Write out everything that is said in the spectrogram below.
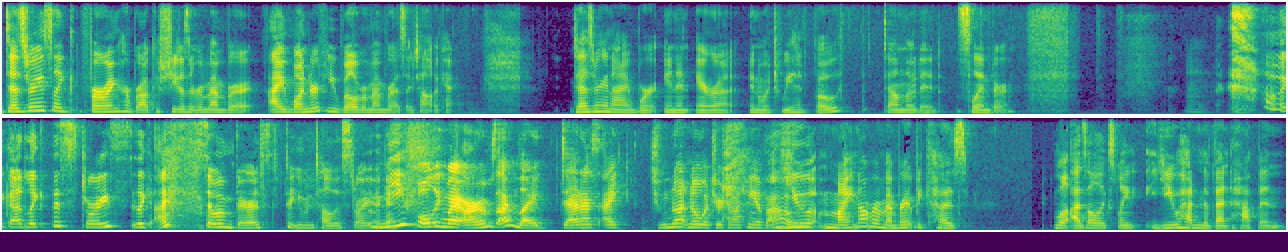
Desiree's like furrowing her brow because she doesn't remember. I wonder if you will remember as I tell. Okay. Desiree and I were in an era in which we had both downloaded Slender. Oh my god, like this story, like I'm so embarrassed to even tell this story. Okay. Me folding my arms, I'm like, deadass, I do not know what you're talking about. You might not remember it because, well, as I'll explain, you had an event happen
